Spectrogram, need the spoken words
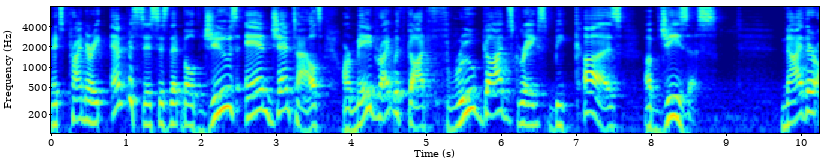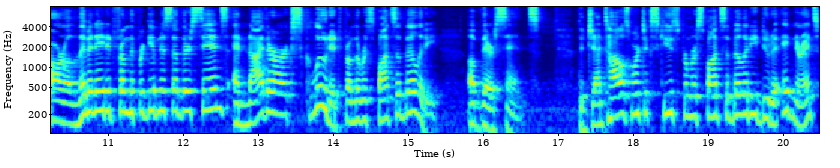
and its primary emphasis is that both Jews and Gentiles are made right with God through God's grace because of Jesus. Neither are eliminated from the forgiveness of their sins, and neither are excluded from the responsibility of their sins. The Gentiles weren't excused from responsibility due to ignorance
